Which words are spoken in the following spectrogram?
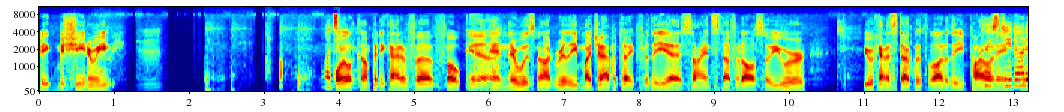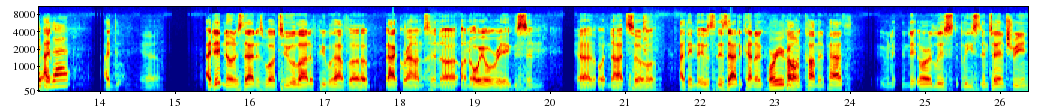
big machinery, Mhm. One oil second. company kind of uh, folk, and, Yeah. and there was not really much appetite for the uh, science stuff at all. So you were you were kind of stuck with a lot of the piloting. Chris, do you know how to do that. that? I d- yeah. I did notice that as well too. A lot of people have uh, backgrounds in uh, on oil rigs and uh, whatnot. So I think that it was is that a kind of Where are you common, going? common path, or at least at least into entry?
